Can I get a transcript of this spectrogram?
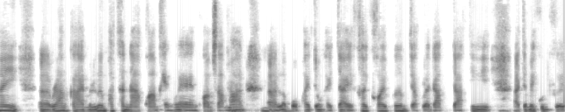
ให้ร่างกายมันเริ่มพัฒนาความแข็งแรง ความสามารถระบบหายจงหายใจ ค่อย ๆ เพิ่มจากระดับจากที่อาจจะไม่คุ้นเคย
